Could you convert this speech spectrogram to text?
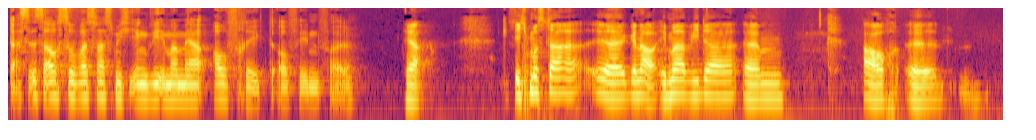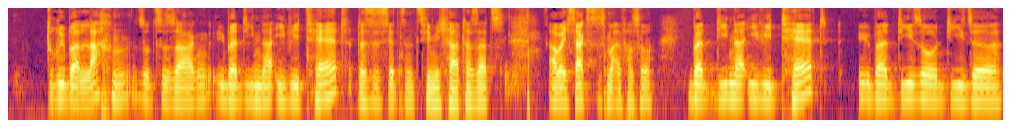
das ist auch sowas, was mich irgendwie immer mehr aufregt, auf jeden Fall. Ja. Ich muss da, äh, genau, immer wieder ähm, auch äh, drüber lachen, sozusagen, über die Naivität, das ist jetzt ein ziemlich harter Satz, aber ich sag's jetzt mal einfach so, über die Naivität, über die so diese,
